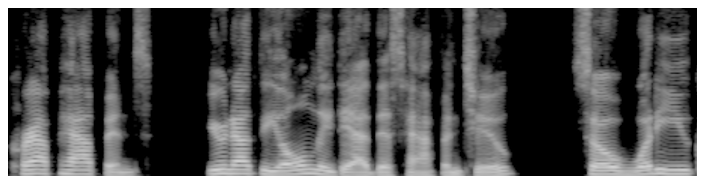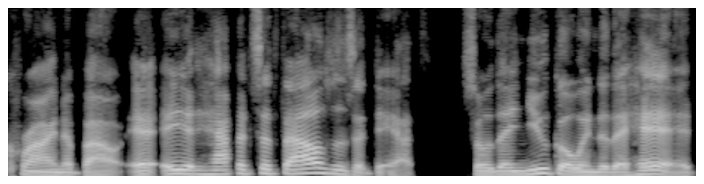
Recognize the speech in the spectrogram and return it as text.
Crap happens. You're not the only dad this happened to. So what are you crying about? It, it happens to thousands of dads. So then you go into the head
